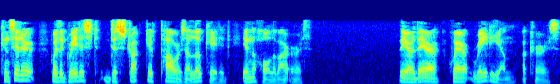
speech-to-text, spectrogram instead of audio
Consider where the greatest destructive powers are located in the whole of our earth. They are there where radium occurs.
